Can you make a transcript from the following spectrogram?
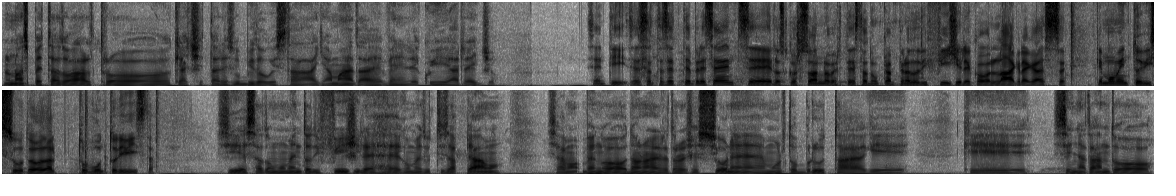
non ho aspettato altro che accettare subito questa chiamata e venire qui a Reggio. Senti, 67 presenze, lo scorso anno per te è stato un campionato difficile con l'Agragas, che momento hai vissuto dal tuo punto di vista? Sì, è stato un momento difficile, eh, come tutti sappiamo, siamo, vengo da una retrocessione molto brutta che, che segna tanto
